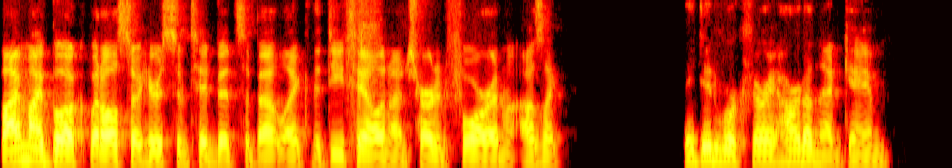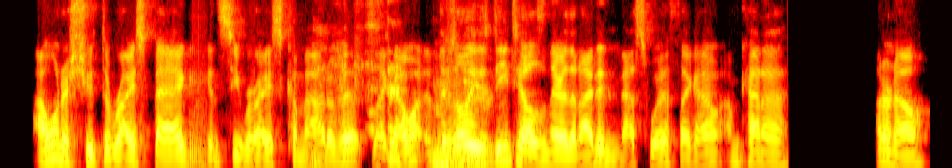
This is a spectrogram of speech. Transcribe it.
"Buy my book, but also here's some tidbits about like the detail in Uncharted Four. And I was like, "They did work very hard on that game." I want to shoot the rice bag and see rice come out of it. Like I want, there's all these mm-hmm. details in there that I didn't mess with. Like I, I'm kind of, I don't know.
